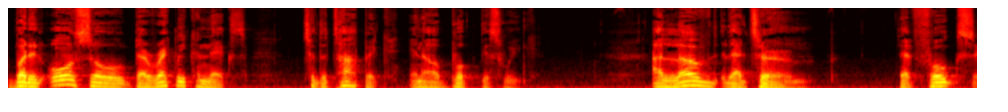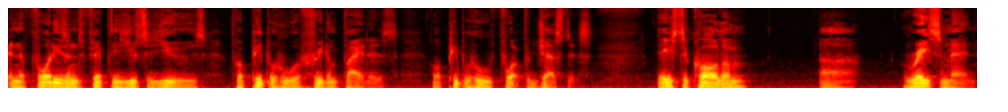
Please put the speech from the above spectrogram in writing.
But it also directly connects to the topic in our book this week. I loved that term that folks in the 40s and 50s used to use for people who were freedom fighters or people who fought for justice. They used to call them uh, race men.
